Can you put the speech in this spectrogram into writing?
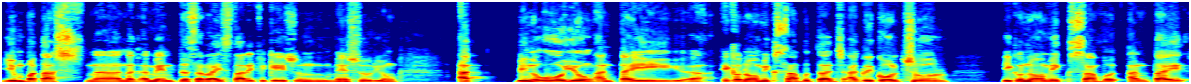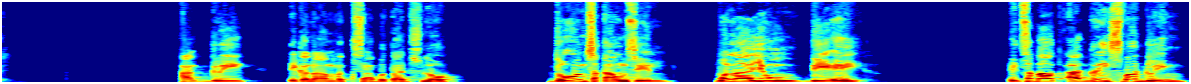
yung batas na nag-amend sa rice tarification measure, yung at binuo yung anti-economic sabotage agriculture, economic sabo, anti agri-economic sabotage law. Doon sa council, wala yung DA. It's about agri-smuggling,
